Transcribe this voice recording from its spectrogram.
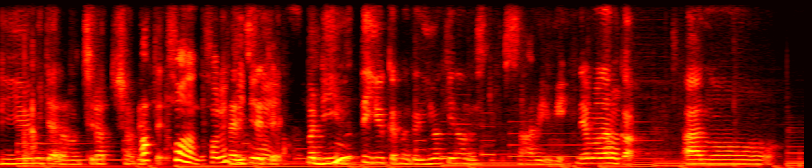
理由みたいなのをちらっと喋あって。そうなんだ。それた聞いてないりしてて、まあ、理由っていうかなんか言い訳なんですけどさある意味。でもなんか、あのー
